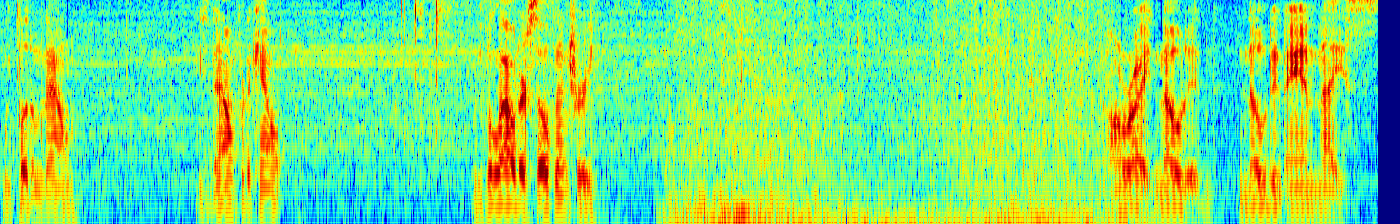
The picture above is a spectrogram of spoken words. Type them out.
We put him down. He's down for the count. We've allowed ourselves entry. Alright, noted. Noted and nice.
